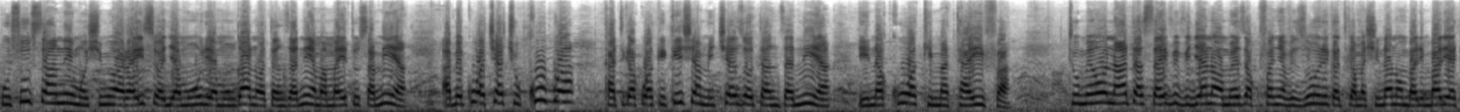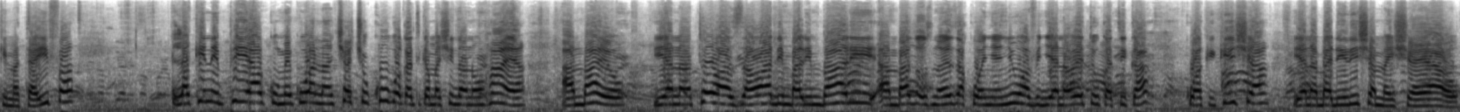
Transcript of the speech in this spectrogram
hususani Mheshimiwa Rais wa Jamhuri ya Muungano wa Tanzania mama yetu Samia amekuwa chachu kubwa katika kuhakikisha michezo Tanzania inakuwa kimataifa. Tumeona hata sasa hivi vijana wameweza kufanya vizuri katika mashindano mbalimbali ya kimataifa, lakini pia kumekuwa na chachu kubwa katika mashindano haya ambayo yanatoa zawadi mbalimbali mbali ambazo zinaweza kuwanyanyua vijana wetu katika kuhakikisha yanabadilisha maisha yao.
